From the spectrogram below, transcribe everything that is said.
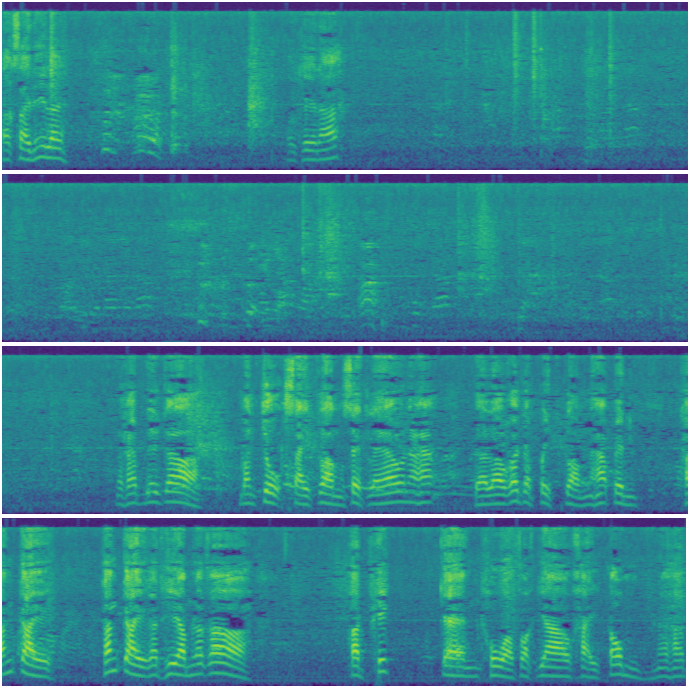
ตักใส่นี่เลย โอเคนะ นะครับนี่ก็บรรจุใส่กล่องเสร็จแล้วนะฮะเดี๋ยวเราก็จะปิดกล่องนะฮะเป็นทั้งไก่ทั้งไก่กระเทียมแล้วก็ผัดพริกแกงถั่วฝักยาวไข่ต้มนะครับ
